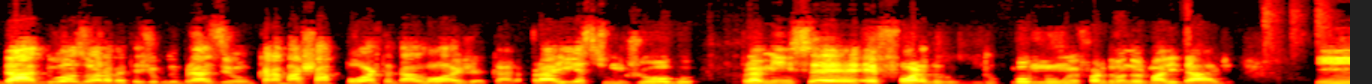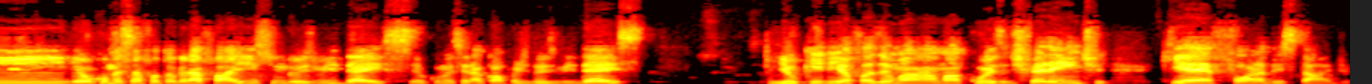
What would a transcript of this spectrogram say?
dá duas horas, vai ter jogo do Brasil, o cara baixar a porta da loja, cara, para ir assistir um jogo, para mim isso é, é fora do, do, comum, é fora de uma normalidade. E eu comecei a fotografar isso em 2010. Eu comecei na Copa de 2010 e eu queria fazer uma, uma coisa diferente, que é fora do estádio.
